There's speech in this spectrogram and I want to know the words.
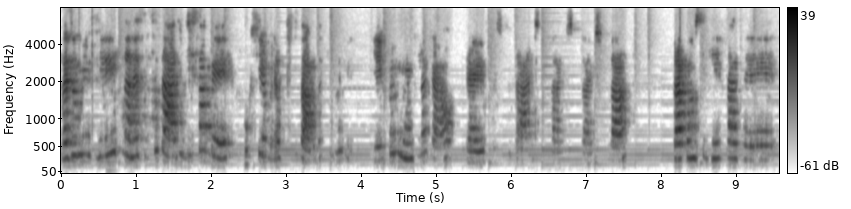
mas eu me vi na necessidade de saber por que eu precisava daquilo ali. E aí foi muito legal, porque aí eu fui estudar, estudar, estudar, estudar, para conseguir fazer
